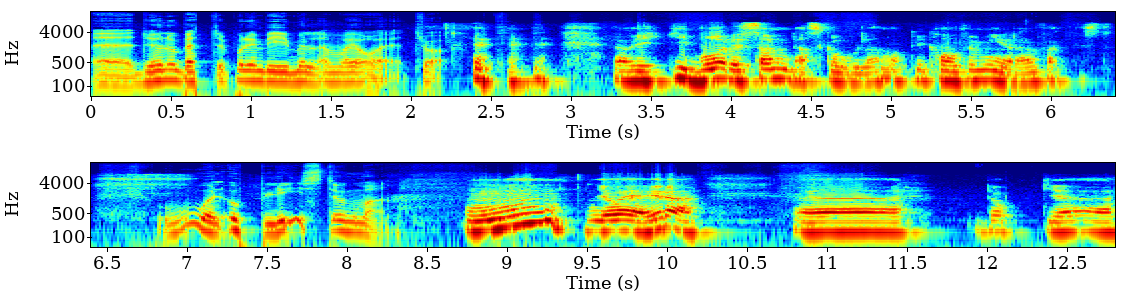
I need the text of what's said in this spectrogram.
eh, du är nog bättre på din bibel än vad jag är tror jag. Jag gick i både söndagsskolan och i konfirmeraren faktiskt. Oh, en upplyst ung man. Mm, jag är ju det. Eh, Dock eh,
